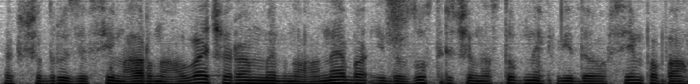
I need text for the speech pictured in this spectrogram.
Так що, друзі, всім гарного вечора, мирного неба і до зустрічі в наступних відео. Всім па-па!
